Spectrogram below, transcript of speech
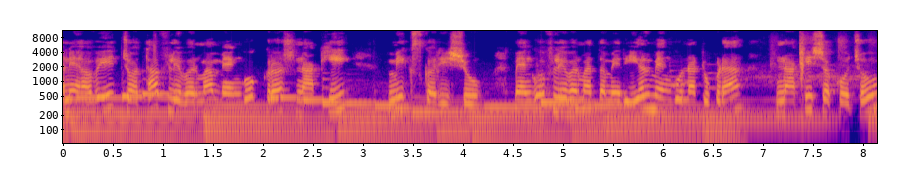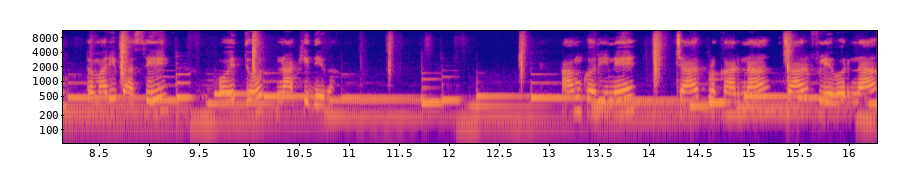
અને હવે ચોથા ફ્લેવરમાં મેંગો ક્રશ નાખી મિક્સ કરીશું. મેંગો ફ્લેવરમાં તમે રિયલ મેંગોના ટુકડા નાખી શકો છો. તમારી પાસે હોય તો નાખી દેવા. આમ કરીને ચાર પ્રકારના, ચાર ફ્લેવરના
